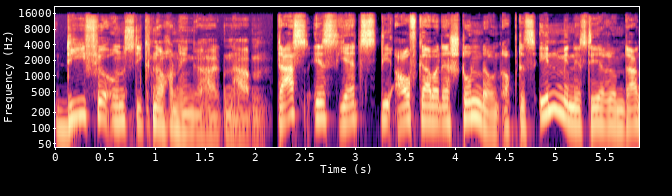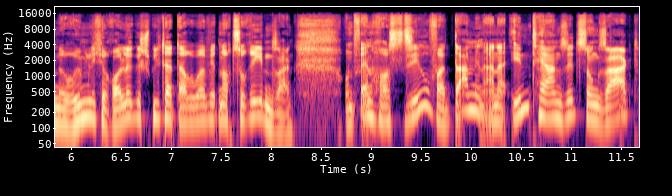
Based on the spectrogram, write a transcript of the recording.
die für uns die Knochen hingehalten haben. Das ist jetzt die Aufgabe der Stunde und ob das Innenministerium da eine rühmliche Rolle gespielt hat, darüber wird noch zu reden sein. Und wenn Horst Seehofer dann in einer internen Sitzung sagt,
